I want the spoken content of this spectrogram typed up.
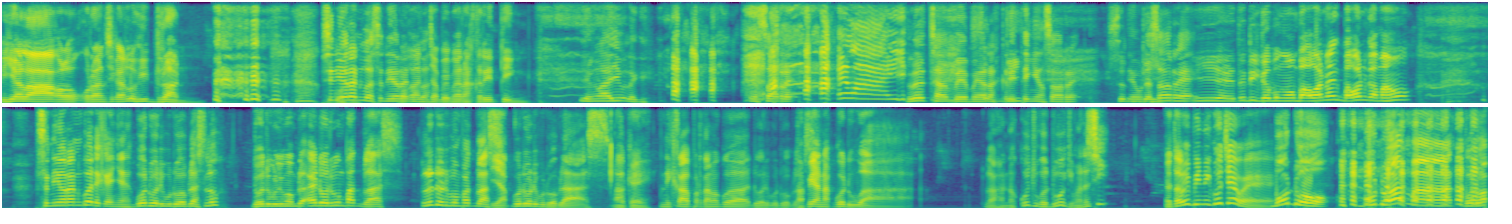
Iyalah, kalau ukuran sih kan lu hidran. Senioran gua, senioran Bukan gua. cabai merah keriting. Yang layu lagi. yang sore. Lu cabe merah Sedih. keriting yang sore. Yang udah sore. Iya, itu digabung sama bakwan aja, bakwan gak mau. Senioran gua deh kayaknya. Gua 2012 lu. 2015 eh 2014. Lu 2014. Yap. Gua 2012. Oke. Nikah pertama gua 2012. Tapi anak gue dua. lah anakku juga dua gimana sih? Eh tapi bini gue cewek. Bodoh. Bodoh amat, bodoh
